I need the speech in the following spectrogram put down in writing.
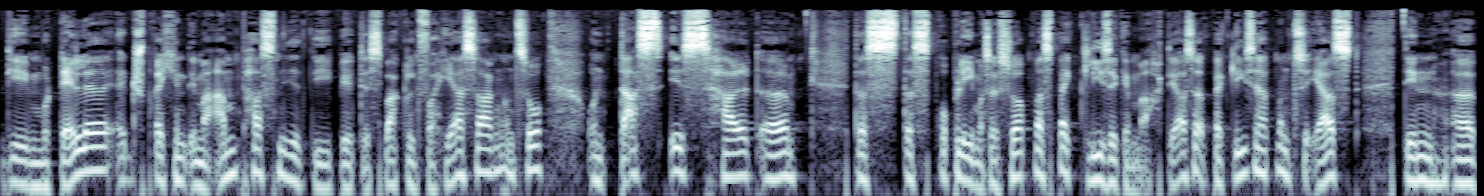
die Modelle entsprechend immer anpassen, die, die das Wackeln vorhersagen und so. Und das ist halt äh, das, das Problem. Also so hat man es bei Gliese gemacht. Ja? Also bei Gliese hat man zuerst den äh,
